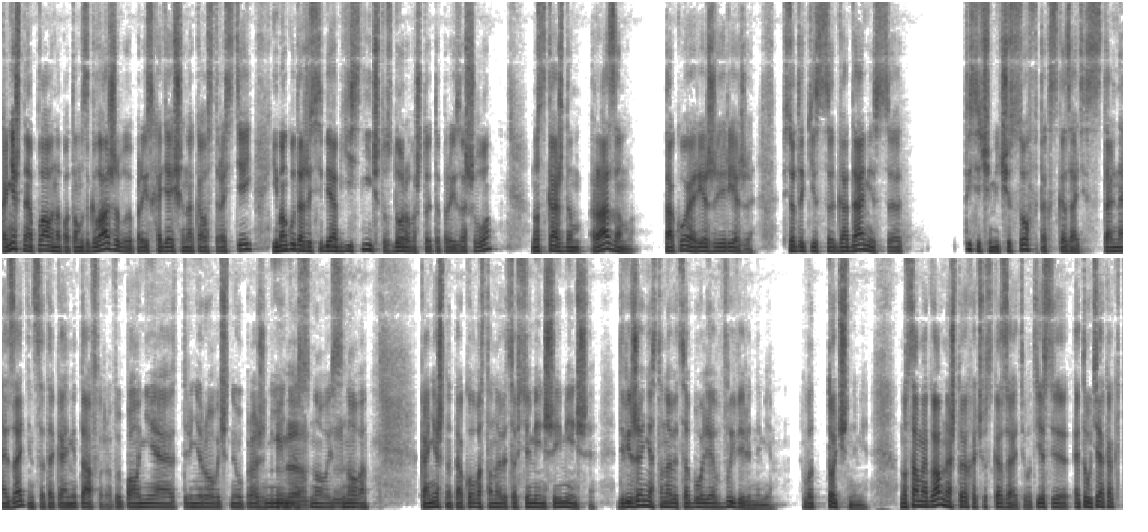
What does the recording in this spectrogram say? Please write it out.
Конечно, я плавно потом сглаживаю происходящий накал страстей и могу даже себе объяснить, что здорово, что это произошло, но с каждым разом такое реже и реже. Все-таки с годами, с тысячами часов, так сказать, стальная задница, такая метафора, выполняя тренировочные упражнения да. снова и снова. Угу. Конечно, такого становится все меньше и меньше. Движения становятся более выверенными, вот точными. Но самое главное, что я хочу сказать, вот если это у тебя как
